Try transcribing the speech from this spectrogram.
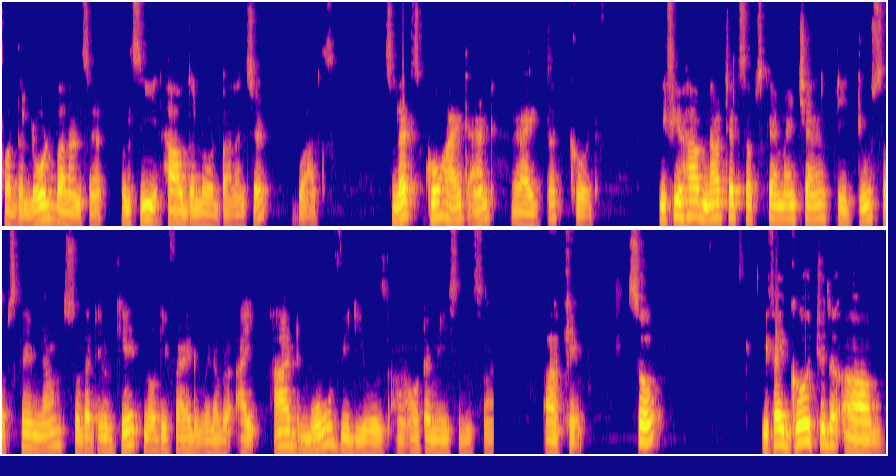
for the load balancer. We'll see how the load balancer works. So let's go ahead and write the code if you have not yet subscribed my channel, please do subscribe now so that you'll get notified whenever I add more videos on automations. Okay, so if I go to the um,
